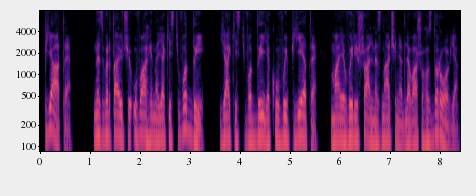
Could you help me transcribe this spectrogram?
П'яте. Не звертаючи уваги на якість води, якість води, яку ви п'єте, має вирішальне значення для вашого здоров'я.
